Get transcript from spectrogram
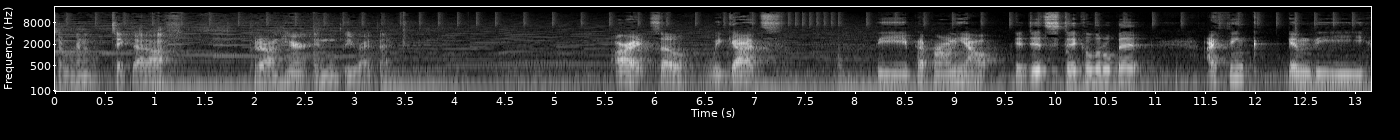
So we're gonna take that off, put it on here, and we'll be right back. All right, so we got the pepperoni out. It did stick a little bit. I think in the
